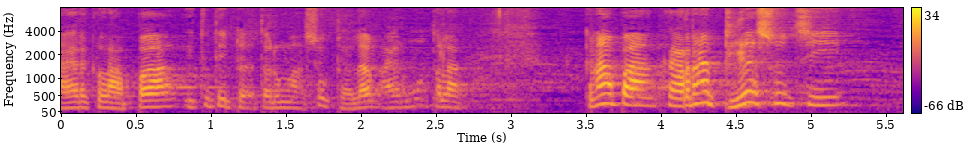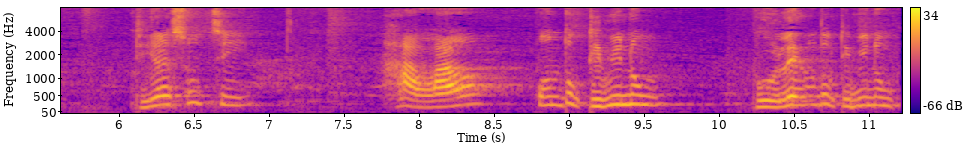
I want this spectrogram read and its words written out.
Air kelapa itu tidak termasuk dalam air mutlak. Kenapa? Karena dia suci. Dia suci. Halal untuk diminum. Boleh untuk diminum.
